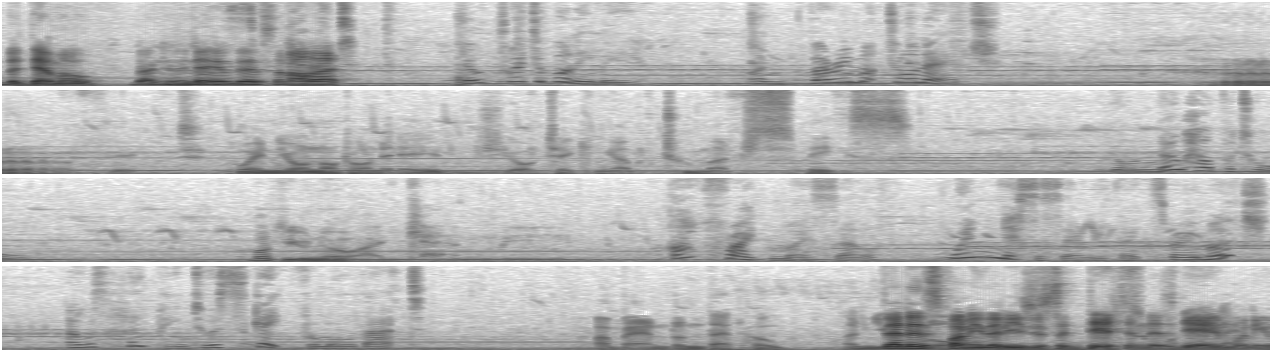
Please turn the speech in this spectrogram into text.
the demo back in the day of mm-hmm. this and all that. Don't try to bully me. I'm very much on edge. Perfect. When you're not on edge, you're taking up too much space. You're no help at all. But you know I can be. I'll frighten myself when necessary, thanks very much. I was hoping to escape from all that. Abandon that hope. and That you'll is funny that he's just a dit in this game when he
